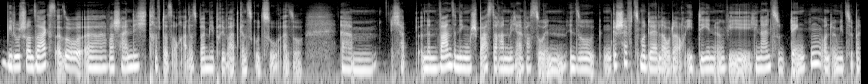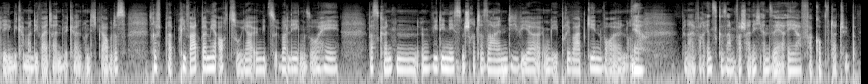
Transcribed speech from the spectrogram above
wie du schon sagst, also äh, wahrscheinlich trifft das auch alles bei mir privat ganz gut zu. Also ähm, ich habe einen wahnsinnigen Spaß daran, mich einfach so in, in so Geschäftsmodelle oder auch Ideen irgendwie hineinzudenken und irgendwie zu überlegen, wie kann man die weiterentwickeln. Und ich glaube, das trifft privat bei mir auch zu, ja, irgendwie zu überlegen, so, hey, was könnten irgendwie die nächsten Schritte sein, die wir irgendwie privat gehen wollen. Und ja bin einfach insgesamt wahrscheinlich ein sehr eher verkopfter Typ.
